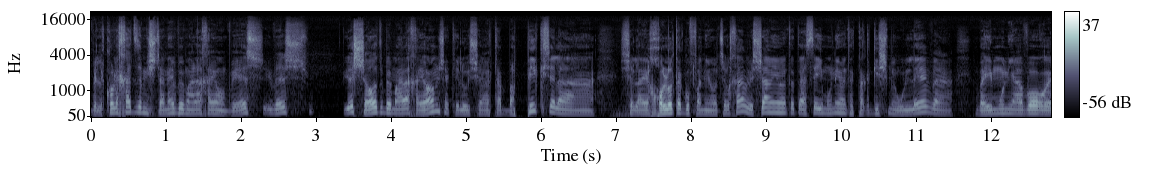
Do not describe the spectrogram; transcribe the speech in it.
ולכל אחד זה משתנה במהלך היום, ויש, ויש יש שעות במהלך היום שכאילו שאתה בפיק של, ה, של היכולות הגופניות שלך, ושם אם אתה תעשה אימונים אתה תרגיש מעולה, וה, והאימון יעבור, אה,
